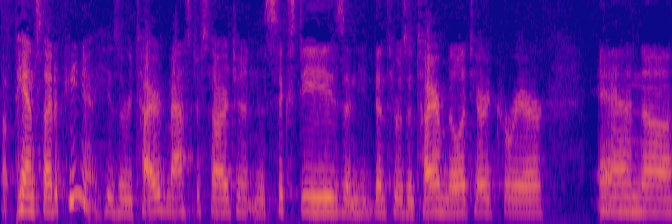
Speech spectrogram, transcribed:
pancytopenia. He's a retired master sergeant in his 60s, and he'd been through his entire military career. And uh,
